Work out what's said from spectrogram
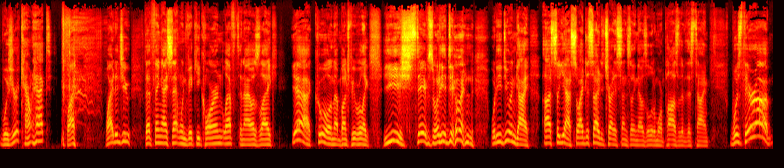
was your account hacked? Why, why did you that thing I sent when Vicky Coren left?" And I was like, "Yeah, cool." And that bunch of people were like, "Yeesh, Stapes, what are you doing? What are you doing, guy?" Uh, so yeah, so I decided to try to send something that was a little more positive this time. Was there a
